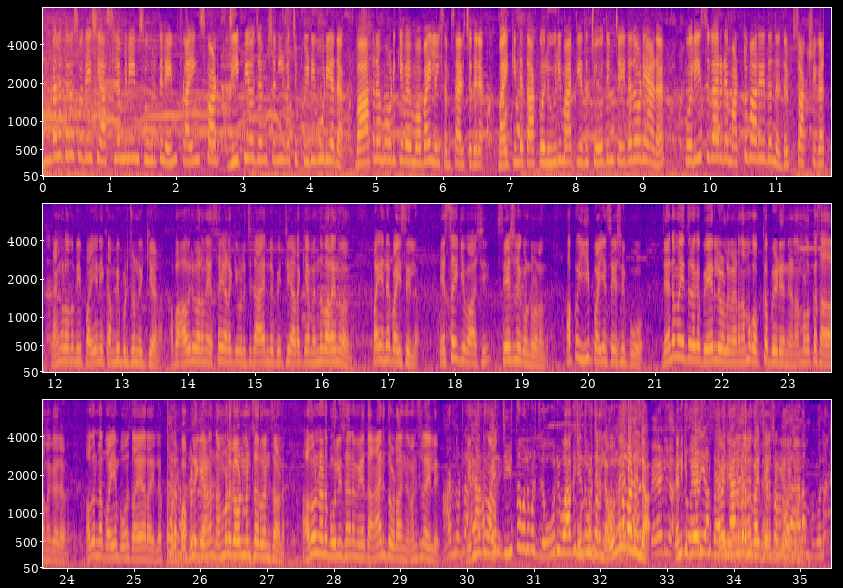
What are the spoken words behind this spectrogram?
അമ്പലത്തറ സ്വദേശി അസ്ലമിനെയും സുഹൃത്തിനെയും flying squad G P O ജംഗ്ഷനിൽ വെച്ച് പിടികൂടിയത് വാഹനമോടിക്കവെ മൊബൈലിൽ സംസാരിച്ചതിന്. ബൈക്കിന്റെ താക്കോൽ ഊരി മാറ്റിയത് ചോദ്യം ചെയ്തതോടെയാണ് പോലീസുകാരുടെ മട്ടുമാറിയതെന്ന് ദൃക്സാക്ഷികൾ ഞങ്ങളൊന്നും ഈ പയ്യനെ കമ്പി പിടിച്ചുകൊണ്ട് നിൽക്കുകയാണ് അപ്പോൾ അവർ പറഞ്ഞ എസ് ഐ അടക്കി വിളിച്ചിട്ട് ആയിരം രൂപ പെറ്റി അടയ്ക്കാം എന്ന് പറയുന്നു പറഞ്ഞു. പയ്യന്റെ പൈസ ഇല്ല. എസ് ഐക്ക് വാശി സ്റ്റേഷനിൽ കൊണ്ടുപോകണം അപ്പോൾ ഈ പയ്യൻ സ്റ്റേഷനിൽ പോവോ? ജനമൈത്രിയൊക്കെ പേരിലുള്ള വേണം നമുക്കൊക്കെ പേടി തന്നെയാണ്. നമ്മളൊക്കെ സാധാരണക്കാരാണ്. അതുകൊണ്ട് ആ പയ്യൻ പോകാൻ തയ്യാറായില്ല. നമ്മൾ പബ്ലിക്കാണ് നമ്മൾ ഗവൺമെന്റ് സർവൻസ് ആണ്. അതുകൊണ്ടാണ് പോലീസാനെ മേത്ത് ആരും തൊടാഞ്ഞത്? മനസ്സിലായില്ലേ? ഒരു വാക്ക് ചെയ്ത് വിളിച്ചിട്ടില്ല ഒന്നും പാടില്ല എനിക്ക് പേടിയാണ്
